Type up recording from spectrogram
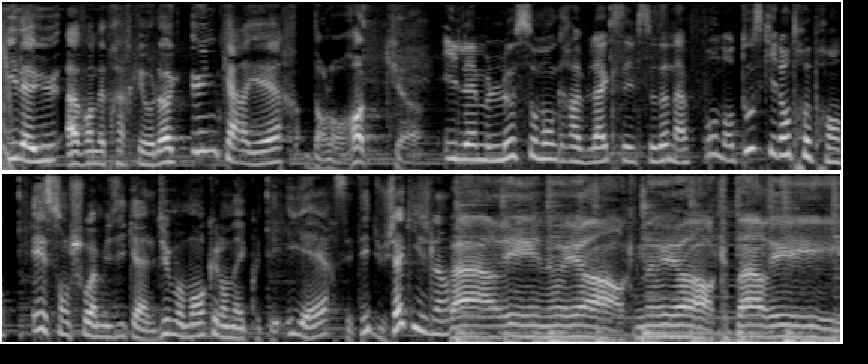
Il a eu, avant d'être archéologue, une carrière dans le rock. Il aime le saumon gravlax et il se donne à fond dans tout ce qu'il entreprend. Et son choix musical du moment que l'on a écouté hier, c'était du Jacques Higelin. Paris, New York, New York, Paris.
